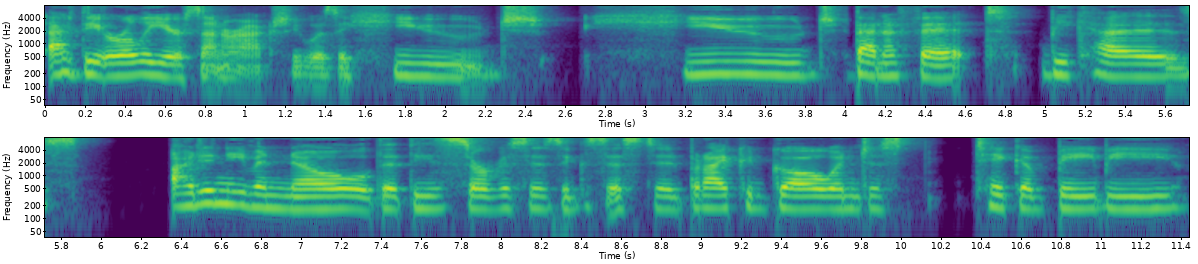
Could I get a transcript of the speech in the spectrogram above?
Uh, the early year center actually was a huge, huge benefit because I didn't even know that these services existed, but I could go and just take a baby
